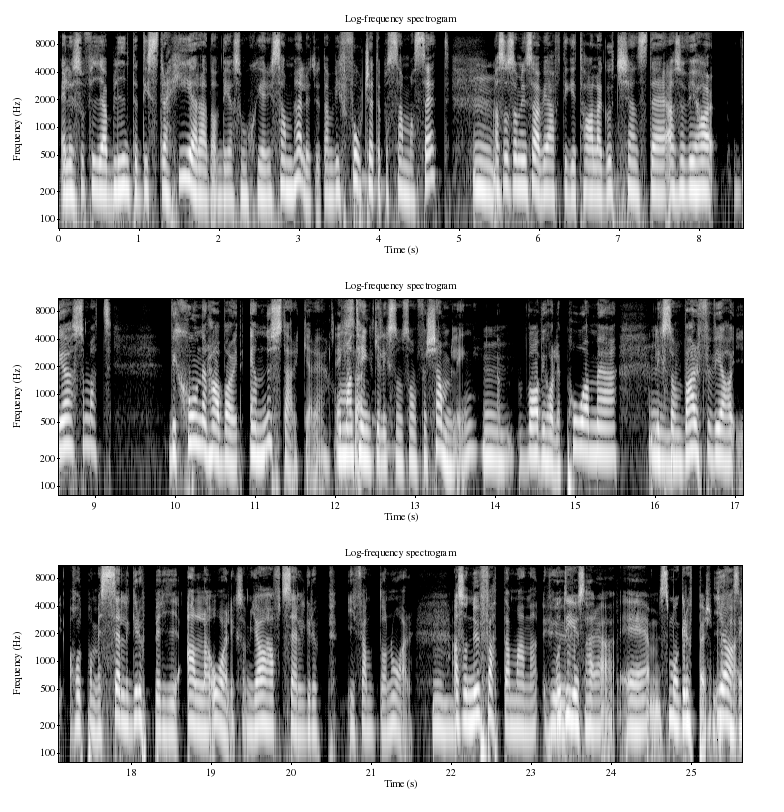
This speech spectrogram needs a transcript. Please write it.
eller Sofia, bli inte distraherad av det som sker i samhället utan vi fortsätter på samma sätt. Alltså som ni sa, vi har haft digitala gudstjänster, alltså vi har, det är som att visionen har varit ännu starkare om man Exakt. tänker liksom som församling vad vi håller på med liksom varför vi har hållit på med cellgrupper i alla år liksom. jag har haft cellgrupp i 15 år alltså nu fattar man hur Och det är ju så här eh, små grupper som ja träffas i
